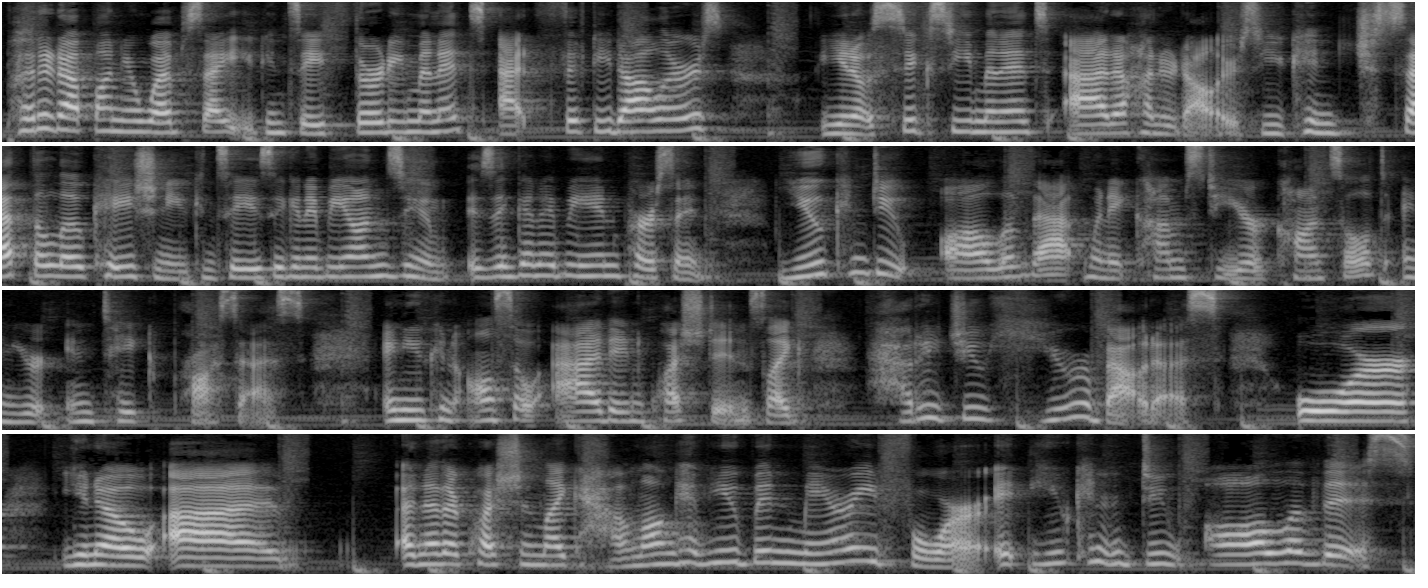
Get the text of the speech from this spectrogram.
put it up on your website. You can say 30 minutes at $50 you know, 60 minutes at $100. You can set the location. You can say, is it going to be on Zoom? Is it going to be in person? You can do all of that when it comes to your consult and your intake process. And you can also add in questions like, how did you hear about us? Or, you know, uh, another question like, how long have you been married for? It, you can do all of this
